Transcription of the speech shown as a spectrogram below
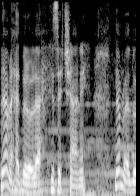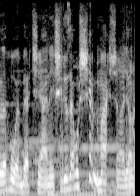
nem lehet belőle izét csinálni. Nem lehet belőle hóembert csinálni, és igazából semmi más sem nagyon.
